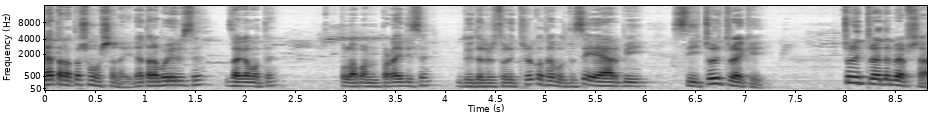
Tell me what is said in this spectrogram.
নেতারা তো সমস্যা নাই। নেতারা বইয়ে রয়েছে জায়গা মতে। পোলাপান পাড়াই দিছে দুই দলের চরিত্রের কথা বলতেছে এ আর বি সি চরিত্র একই। চরিত্র এদের ব্যবসা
